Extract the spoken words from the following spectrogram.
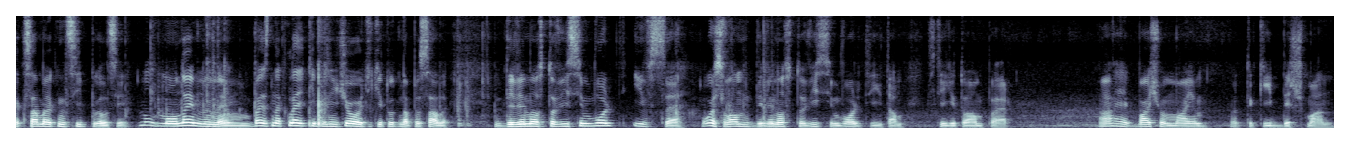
Так само, як на цій пилці. Ну, ноунейм, ноунейм. Без наклейки, без нічого, тільки тут написали 98 вольт і все. Ось вам 98 вольт і там скільки то ампер. А як бачимо, маємо такий дешман.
